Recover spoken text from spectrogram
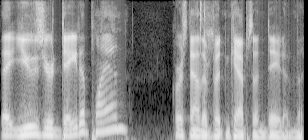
that use your data plan? Of course, now they're putting caps on data, but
